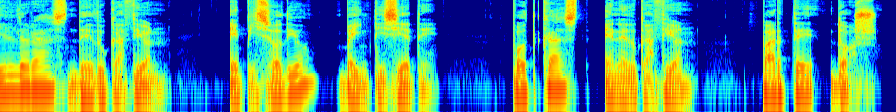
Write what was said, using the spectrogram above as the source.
Píldoras de Educación, episodio 27. Podcast en Educación, parte 2.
